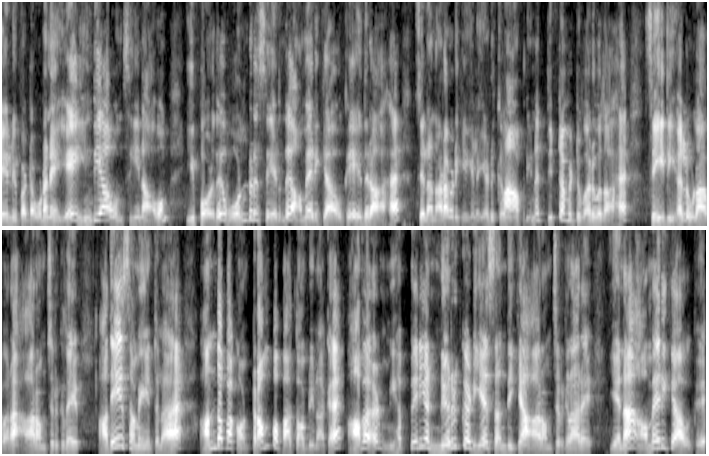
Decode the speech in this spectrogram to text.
கேள்விப்பட்ட உடனேயே இந்தியாவும் சீனாவும் இப்பொழுது ஒன்று சேர்ந்து அமெரிக்காவுக்கு எதிராக சில நடவடிக்கைகளை எடுக்கலாம் அப்படின்னு திட்டமிட்டு வருவதாக செய்திகள் உலா வர ஆரம்பிச்சிருக்குது. அதே சமயத்தில் அந்த பக்கம் ட்ரம்ப்பை பார்த்தோம் அப்படின்னாக்க அவர் மிகப்பெரிய நெருக்கடியை சந்திக்க ஆரம்பிச்சிருக்கிறாரு. ஏன்னா அமெரிக்காவுக்கு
